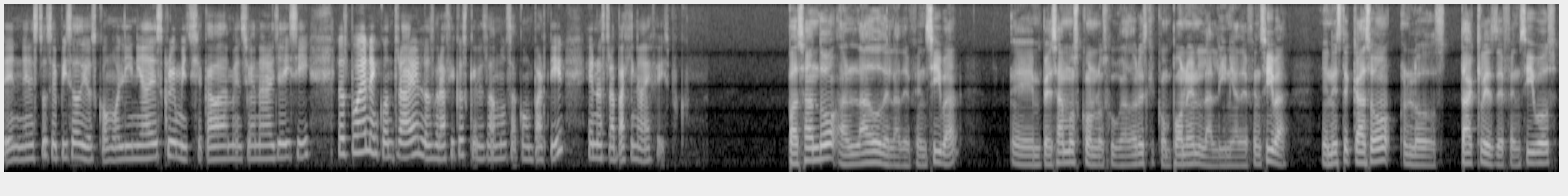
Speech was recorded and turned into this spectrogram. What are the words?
en estos episodios como línea de scrimmage que acaba de mencionar JC, los pueden encontrar en los gráficos que les vamos a compartir en nuestra página de Facebook. Pasando al lado de la defensiva, eh, empezamos con los jugadores que componen la línea defensiva. En este caso, los tackles defensivos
